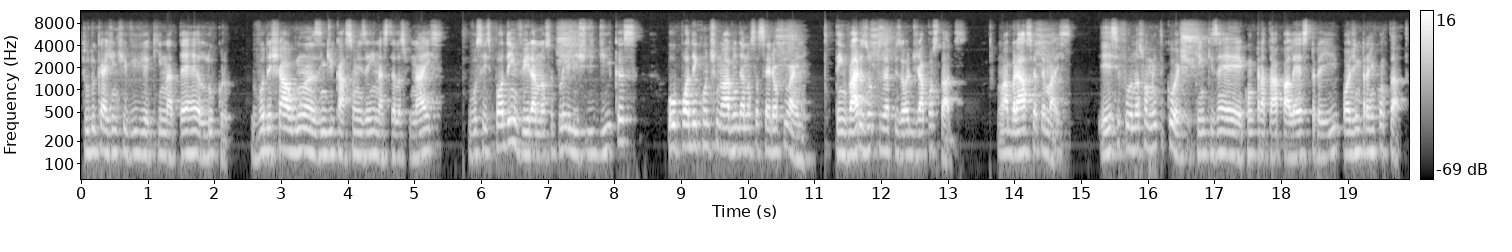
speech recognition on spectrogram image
Tudo que a gente vive aqui na Terra é lucro. Vou deixar algumas indicações aí nas telas finais. Vocês podem ver a nossa playlist de dicas ou podem continuar vendo a nossa série offline. Tem vários outros episódios já postados. Um abraço e até mais. Esse foi o nosso Momento Coxa. Quem quiser contratar a palestra aí, pode entrar em contato.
